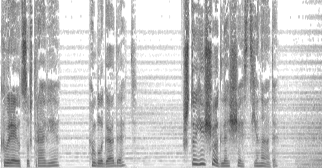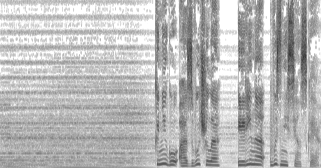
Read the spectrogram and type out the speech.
ковыряются в траве. Благодать. Что еще для счастья надо? Книгу озвучила Ирина Вознесенская.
